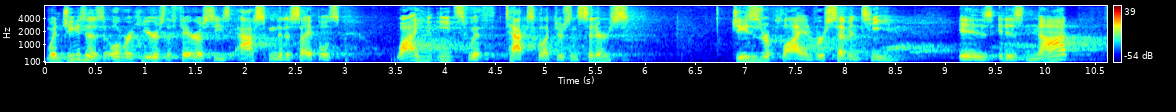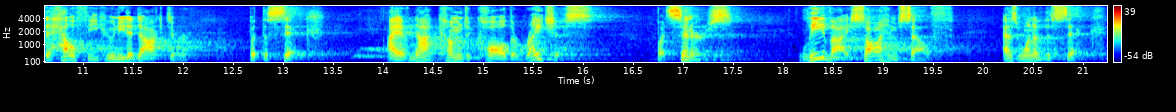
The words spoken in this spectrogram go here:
When Jesus overhears the Pharisees asking the disciples why he eats with tax collectors and sinners, Jesus' reply in verse 17 is It is not the healthy who need a doctor, but the sick. I have not come to call the righteous, but sinners. Levi saw himself as one of the sick,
